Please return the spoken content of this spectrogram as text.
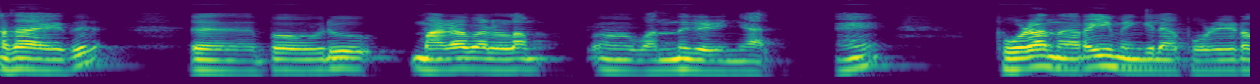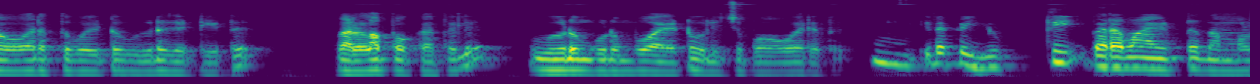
അതായത് ഇപ്പോൾ ഒരു മഴവെള്ളം വന്നു കഴിഞ്ഞാൽ പുഴ നിറയുമെങ്കിൽ ആ പുഴയുടെ ഓരത്ത് പോയിട്ട് വീട് കെട്ടിയിട്ട് വെള്ളപ്പൊക്കത്തിൽ വീടും കുടുംബമായിട്ട് ഒലിച്ചു പോകരുത്. ഇതൊക്കെ യുക്തിപരമായിട്ട് നമ്മൾ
